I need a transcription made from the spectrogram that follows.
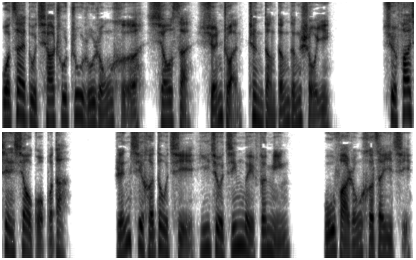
我再度掐出诸如融合、消散、旋转、震荡等等手印，却发现效果不大，人气和斗气依旧泾渭分明，无法融合在一起，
